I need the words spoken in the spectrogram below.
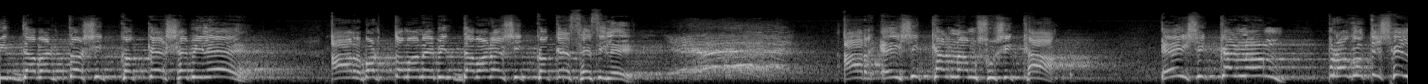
বিদ্যাব্যর্থ শিক্ষককে সেবিলে, আর বর্তমানে বিদ্যাবাড়ে শিক্ষককে সেচিলে। আর এই শিক্ষার নাম সুশিক্ষা। এই শিক্ষার নাম প্রগতিশীল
